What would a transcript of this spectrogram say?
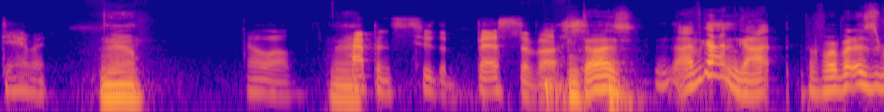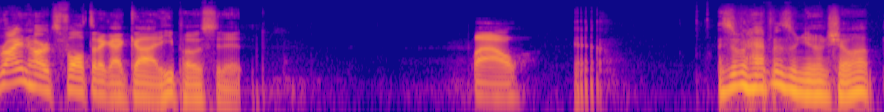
Damn it. Yeah. Oh well. Happens to the best of us. It does. I've gotten got before, but it was Reinhardt's fault that I got got. He posted it. Wow. Yeah. This is what happens when you don't show up.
